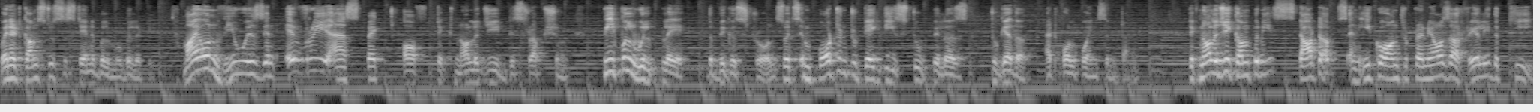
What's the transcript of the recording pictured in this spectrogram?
when it comes to sustainable mobility. My own view is in every aspect of technology disruption, people will play the biggest role. So it's important to take these two pillars together at all points in time. Technology companies, startups, and eco entrepreneurs are really the key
